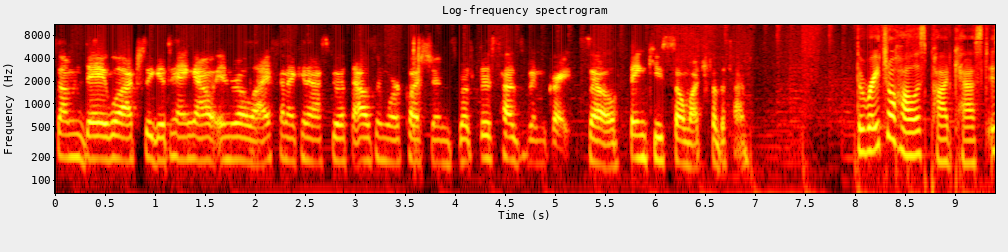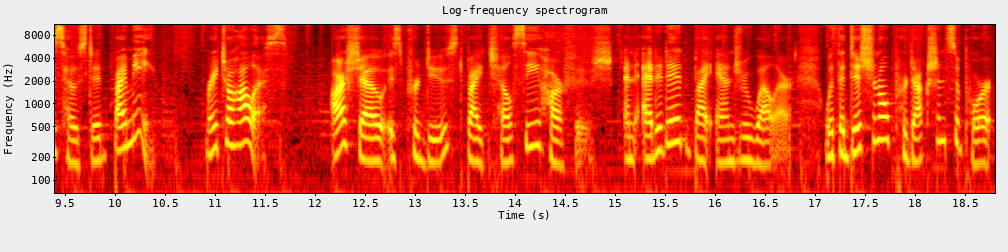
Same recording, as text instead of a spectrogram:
someday we'll actually get to hang out in real life and I can ask you a thousand more questions, but this has been great. So thank you so much for the time. The Rachel Hollis podcast is hosted by me, Rachel Hollis. Our show is produced by Chelsea Harfouche and edited by Andrew Weller, with additional production support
